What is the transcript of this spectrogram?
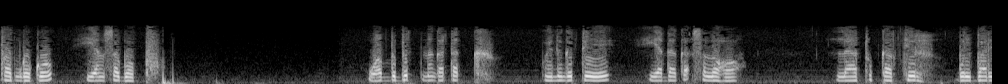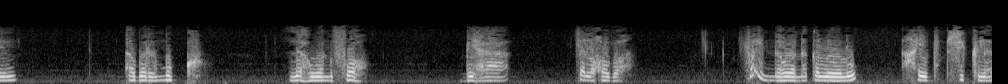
fab nga ko yan sa bopp. Wadd bit na nga takk mooy na nga téye yaddaka sa loxo. Laa bul baril mukk laxwan fo bihaa ca loxo ba. Fa innahu naka loolu xaybut sikk la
